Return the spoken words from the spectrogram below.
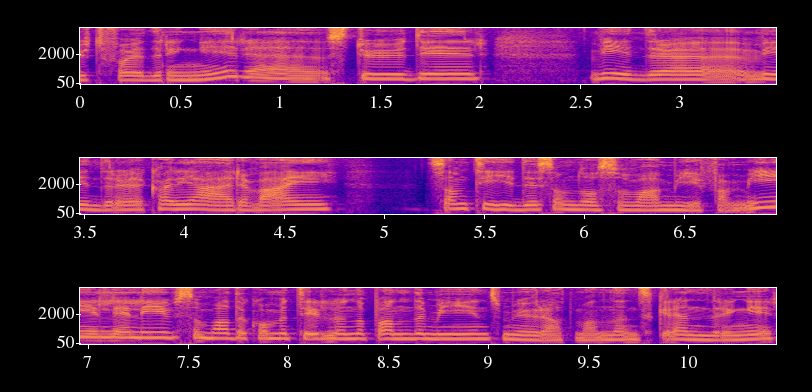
utfordringer, eh, studier, videre, videre karrierevei, samtidig som det også var mye familieliv som hadde kommet til under pandemien, som gjorde at man ønsker endringer.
